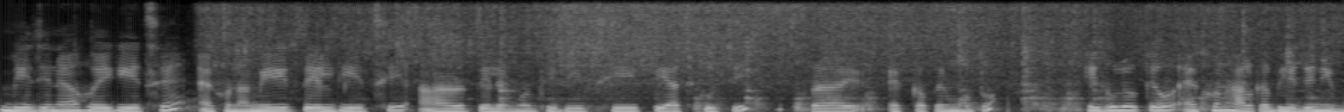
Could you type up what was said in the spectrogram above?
ভেজে নেওয়া হয়ে গিয়েছে। এখন আমি তেল দিয়েছি আর তেলের মধ্যে দিয়েছি পেঁয়াজ কুচি, প্রায় এক কাপের মতো। এগুলোকেও এখন হালকা ভেজে নিব।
